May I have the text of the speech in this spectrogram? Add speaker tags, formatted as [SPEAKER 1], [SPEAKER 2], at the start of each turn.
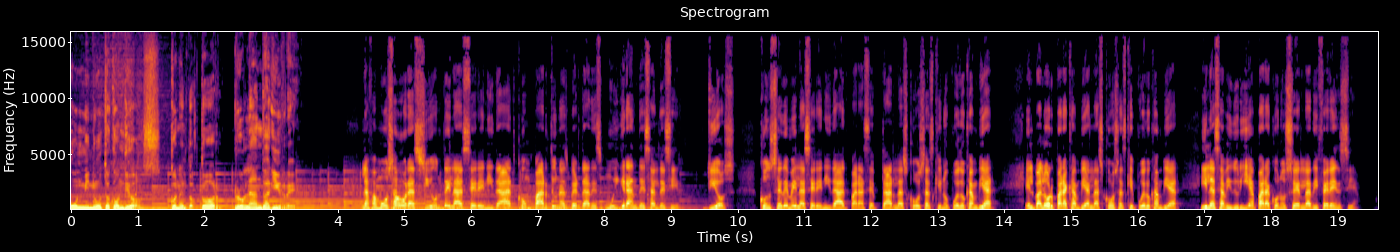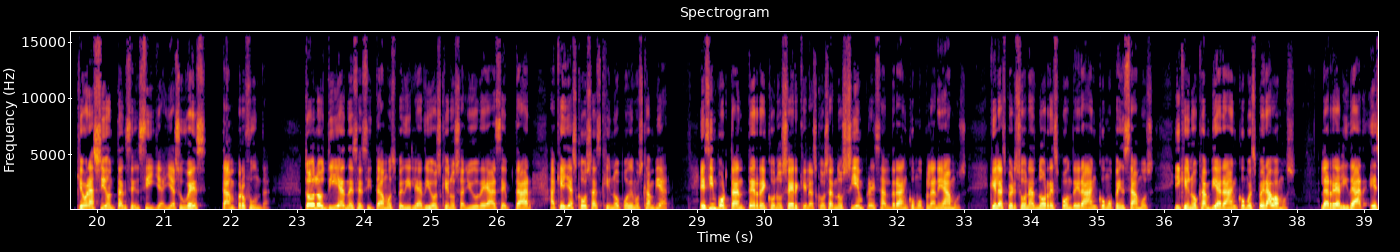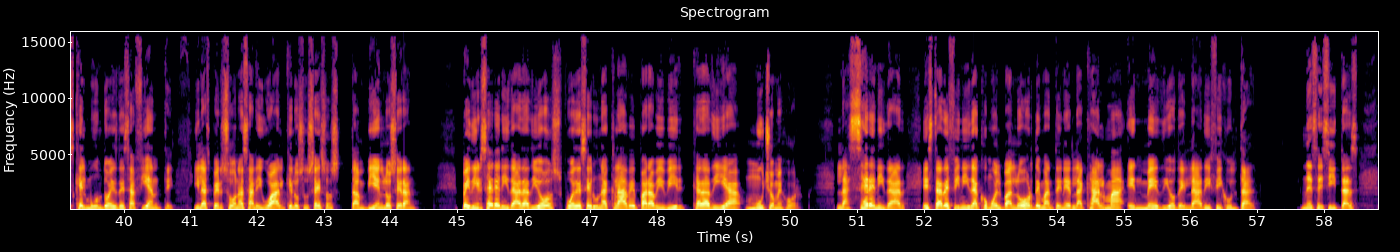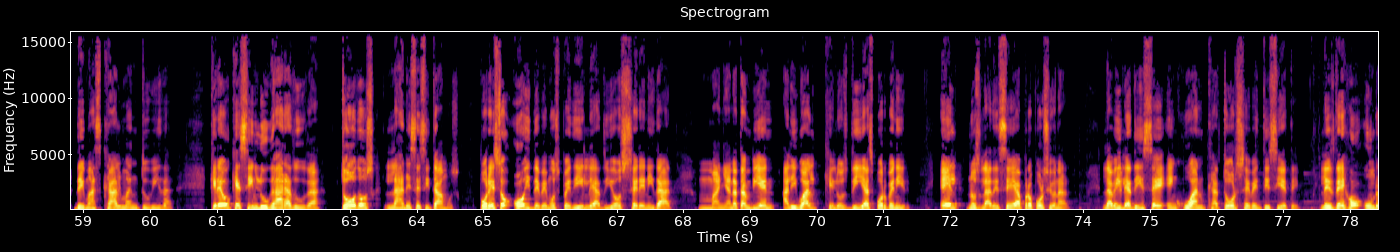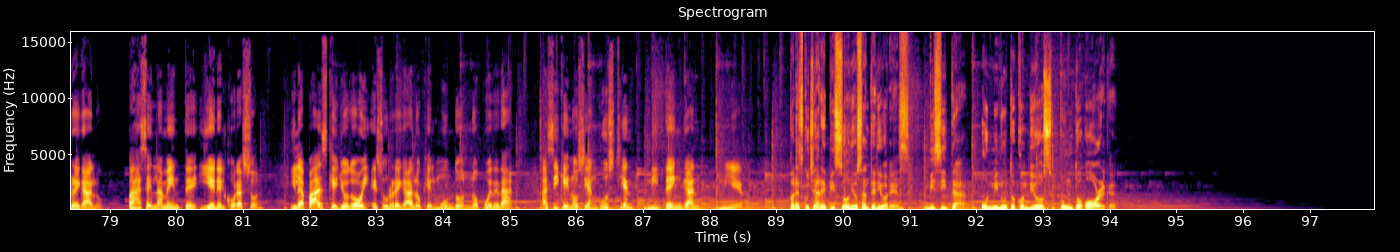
[SPEAKER 1] Un Minuto con Dios, con el doctor Rolando Aguirre.
[SPEAKER 2] La famosa oración de la serenidad comparte unas verdades muy grandes al decir, Dios, concédeme la serenidad para aceptar las cosas que no puedo cambiar, el valor para cambiar las cosas que puedo cambiar y la sabiduría para conocer la diferencia. Qué oración tan sencilla y a su vez tan profunda. Todos los días necesitamos pedirle a Dios que nos ayude a aceptar aquellas cosas que no podemos cambiar es importante reconocer que las cosas no siempre saldrán como planeamos, que las personas no responderán como pensamos y que no cambiarán como esperábamos. La realidad es que el mundo es desafiante y las personas, al igual que los sucesos, también lo serán. Pedir serenidad a Dios puede ser una clave para vivir cada día mucho mejor. La serenidad está definida como el valor de mantener la calma en medio de la dificultad. ¿Necesitas de más calma en tu vida? Creo que sin lugar a duda, todos la necesitamos. Por eso hoy debemos pedirle a Dios serenidad. Mañana también, al igual que los días por venir. Él nos la desea proporcionar. La Biblia dice en Juan 14, 27, les dejo un regalo, paz en la mente y en el corazón. Y la paz que yo doy es un regalo que el mundo no puede dar así que no se angustien ni tengan miedo.
[SPEAKER 1] Para escuchar episodios anteriores, visita unminutocondios.org.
